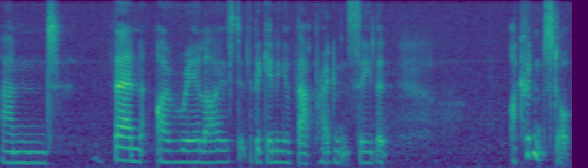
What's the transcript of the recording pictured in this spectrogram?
And then I realised at the beginning of that pregnancy that I couldn't stop.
